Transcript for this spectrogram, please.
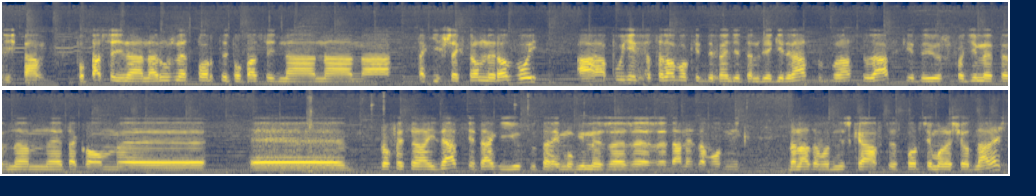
Gdzieś tam popatrzeć na, na różne sporty, popatrzeć na, na, na taki wszechstronny rozwój, a później docelowo, kiedy będzie ten wiek 11-12 lat, kiedy już wchodzimy w pewną e, taką e, e, profesjonalizację, tak? I już tutaj mówimy, że, że, że dany zawodnik, dana zawodniczka w tym sporcie może się odnaleźć,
